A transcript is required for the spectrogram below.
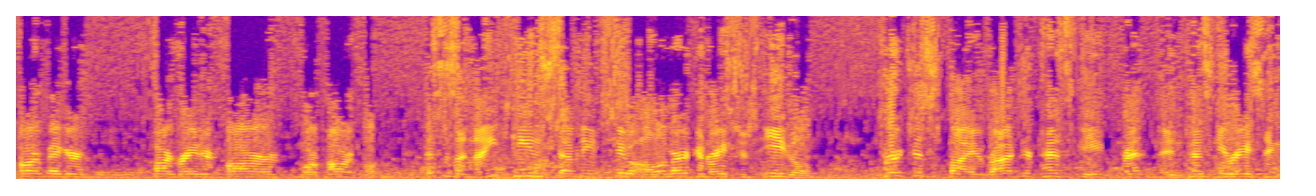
far bigger, far greater, far more powerful. This is a 1972 All-American Racers Eagle, purchased by Roger Penske in Penske Racing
